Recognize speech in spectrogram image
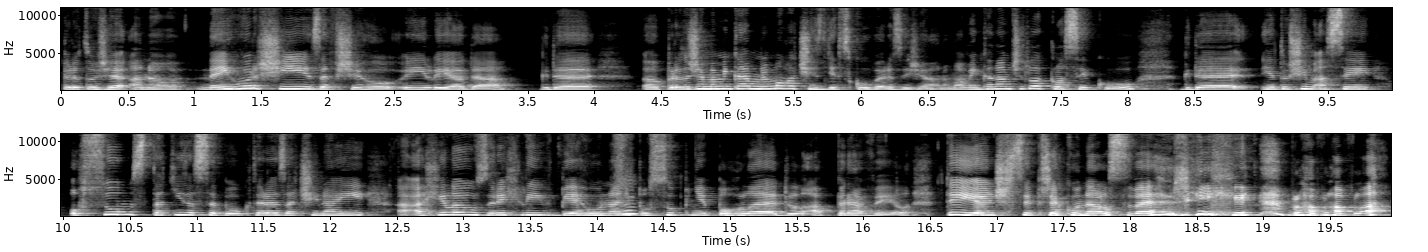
Protože ano, nejhorší ze všeho Iliada, kde Eh, protože maminka nám nemohla číst dětskou verzi, že ano. Maminka nám četla klasiku, kde je tuším asi osm statí za sebou, které začínají a Achilleus rychlý v běhu na ně postupně pohlédl a pravil. Ty jenž si překonal své hříchy, bla, bla, bla.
